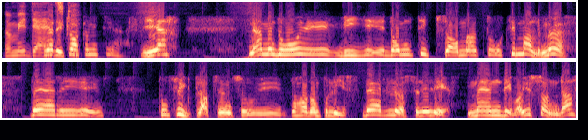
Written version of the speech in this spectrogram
De är Ja, det är danska. klart de inte gör. Ja. Nej, men då, eh, vi, de tipsade om att åka till Malmö. Där eh, på flygplatsen så eh, har de polis. Där löser ni det. Men det var ju söndag.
